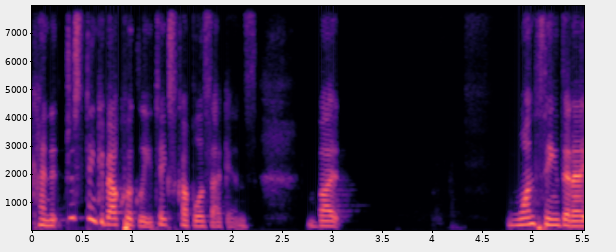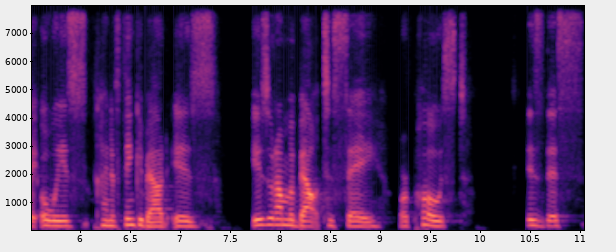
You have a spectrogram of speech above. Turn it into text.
kind of just think about quickly. It takes a couple of seconds. But one thing that I always kind of think about is is what I'm about to say or post, is this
